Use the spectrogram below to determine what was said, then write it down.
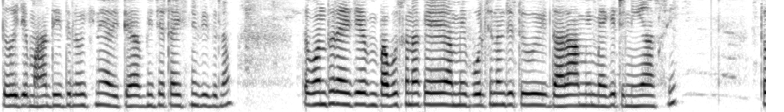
তো ওই যে মা দিয়ে দিল ওইখানে আর এটা ভেজাটা এখানে দিয়ে দিলাম। তো বন্ধুরা, এই যে বাবু সোনাকে আমি বলছিলাম যে তুই দাঁড়া, আমি ম্যাগিটা নিয়ে আসি। তো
